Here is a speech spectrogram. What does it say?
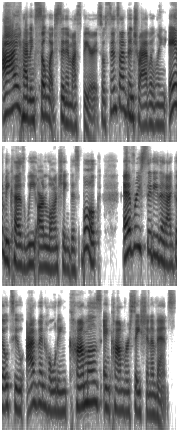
I having so much sit in my spirit. So since I've been traveling and because we are launching this book, every city that I go to, I've been holding commas and conversation events.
